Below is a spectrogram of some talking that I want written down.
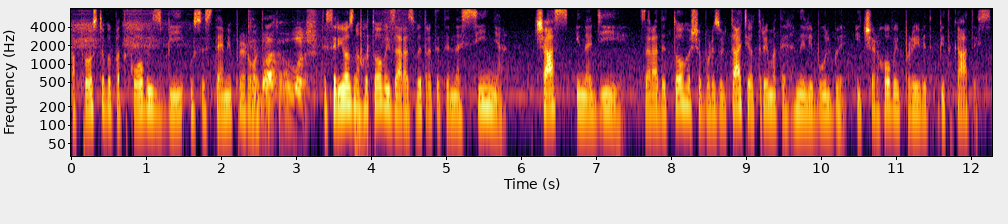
а просто випадковий збій у системі Ти природи. багато говориш. Ти серйозно готовий зараз витратити насіння, час і надії заради того, щоб у результаті отримати гнилі бульби і черговий привід бідкатись?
